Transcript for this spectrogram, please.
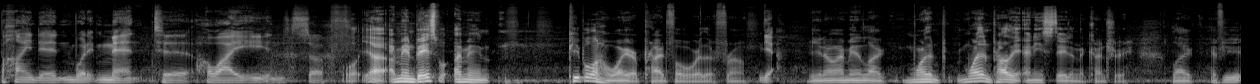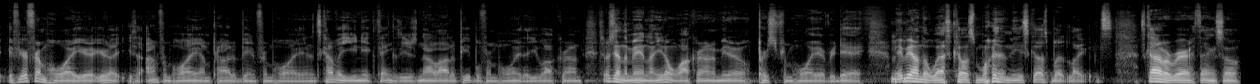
behind it and what it meant to Hawaii, and so well, yeah. I mean, baseball. I mean, people in Hawaii are prideful where they're from. yeah. You know, I mean, like more than more than probably any state in the country. Like if you if you're from Hawaii, you're, you're like I'm from Hawaii. I'm proud of being from Hawaii, and it's kind of a unique thing because there's not a lot of people from Hawaii that you walk around, especially on the mainland. You don't walk around and meet a person from Hawaii every day. Mm-hmm. Maybe on the West Coast more than the East Coast, but like it's it's kind of a rare thing. So,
